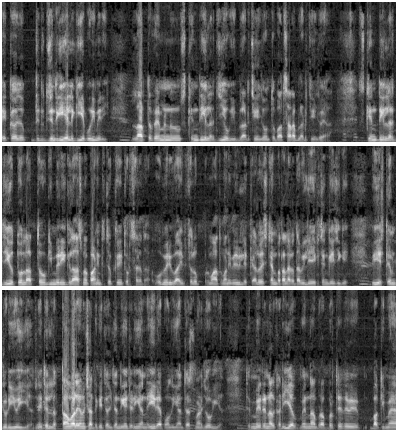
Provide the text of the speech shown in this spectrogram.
ਇੱਕ ਜ਼ਿ- ਜ਼ਿੰਦਗੀ ਹੈ ਲੱਗੀ ਹੈ ਪੂਰੀ ਮੇਰੀ। ਲੱਤ ਫਿਰ ਮੈਨੂੰ ਸਕਿਨ ਦੀ ਅਲਰਜੀ ਹੋ ਗਈ ਬਲੱਡ ਚੇਂਜ ਹੋਣ ਤੋਂ ਬਾਅਦ ਸਾਰਾ ਬਲੱਡ ਚੇਂਜ ਹੋਇਆ। ਸਕਿਨ ਦੀ ਅਲਰਜੀ ਉੱਤੋਂ ਲੱਤ ਹੋ ਗਈ ਮੇਰੀ ਗਲਾਸ ਮੈਂ ਪਾਣੀ ਤੇ ਚੁੱਕ ਕੇ ਨਹੀਂ ਤੁਰ ਸਕਦਾ। ਉਹ ਮੇਰੀ ਵਾਈਫ ਚਲੋ ਪ੍ਰਮਾਤਮਾ ਨੇ ਵੀ ਕਹਿ ਲਓ ਇਸ ਟਾਈਮ ਪਤਾ ਲੱਗਦਾ ਵੀ ਲੇਖ ਚੰਗੇ ਸੀਗੇ ਵੀ ਇਸ ਟਾਈਮ ਜੁੜੀ ਹੋਈ ਹੈ ਨਹੀਂ ਤੇ ਲੱਤਾਂ ਵਾਲਿਆਂ ਨੂੰ ਛੱਡ ਕੇ ਚਲ ਜਾਂਦੀਆਂ ਜਿਹੜੀਆਂ ਨਹੀਂ ਰਹਿ ਪਾਉਂਦੀਆਂ 10 ਮਿੰਟ ਜੋ ਵੀ ਆ। ਤੇ ਮੇਰੇ ਨਾਲ ਖੜੀ ਆ ਮੇਰੇ ਨਾਲ ਬਰਾਬਰ ਤੇ ਤੇ ਬਾਕੀ ਮੈਂ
